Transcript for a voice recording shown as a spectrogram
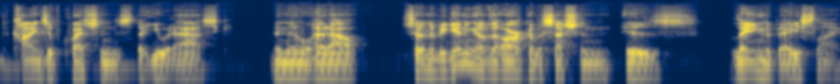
the kinds of questions that you would ask. And then we'll head out. So in the beginning of the arc of a session is laying the baseline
